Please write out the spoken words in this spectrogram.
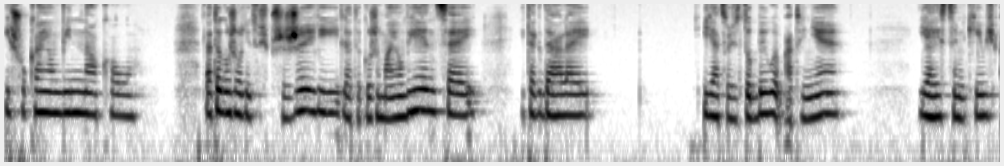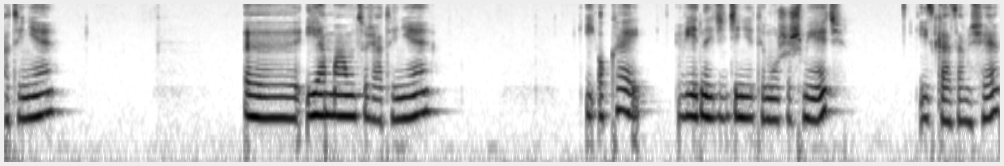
I szukają win naokoło. Dlatego, że oni coś przeżyli, dlatego, że mają więcej i tak dalej. Ja coś zdobyłem, a ty nie. Ja jestem kimś, a ty nie. Yy, ja mam coś, a ty nie. I okej, okay, w jednej dziedzinie ty możesz mieć, i zgadzam się,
